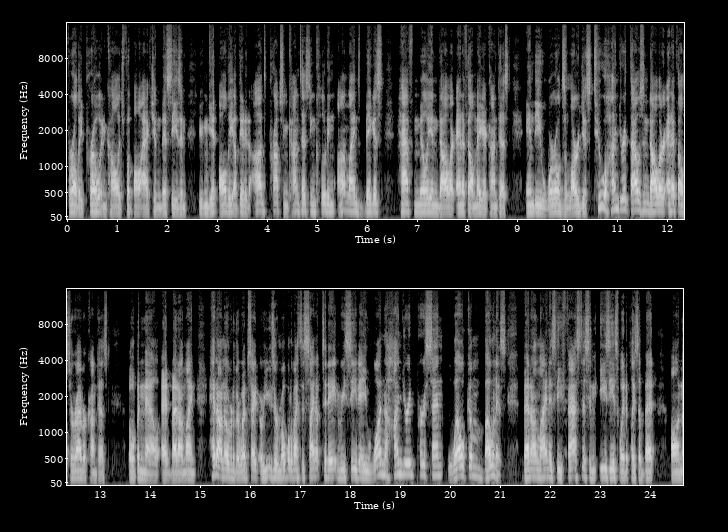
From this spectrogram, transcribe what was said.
for all the pro and college football action this season. You can get all the updated odds, props, and contests, including online's biggest half million dollar NFL mega contest and the world's largest $200,000 NFL survivor contest open now at Bet Online. Head on over to their website or use your mobile device to sign up today and receive a 100% welcome bonus. Bet Online is the fastest and easiest way to place a bet on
